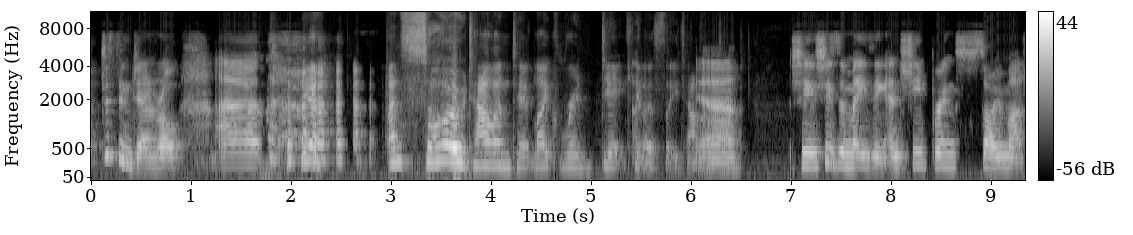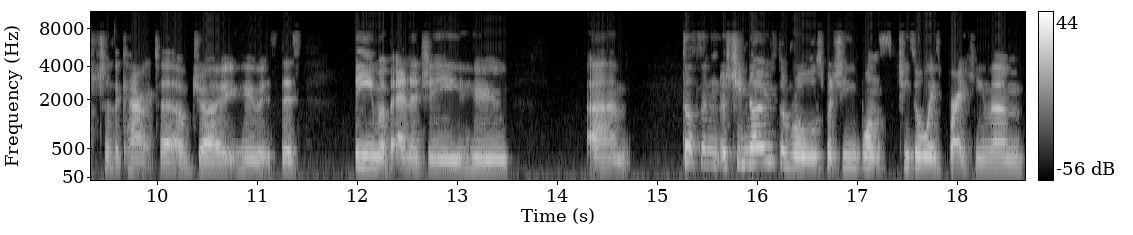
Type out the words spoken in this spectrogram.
just in general. Uh, yeah. And so talented, like ridiculously talented. Yeah. She she's amazing, and she brings so much to the character of Jo, who is this beam of energy who um, doesn't. She knows the rules, but she wants. She's always breaking them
